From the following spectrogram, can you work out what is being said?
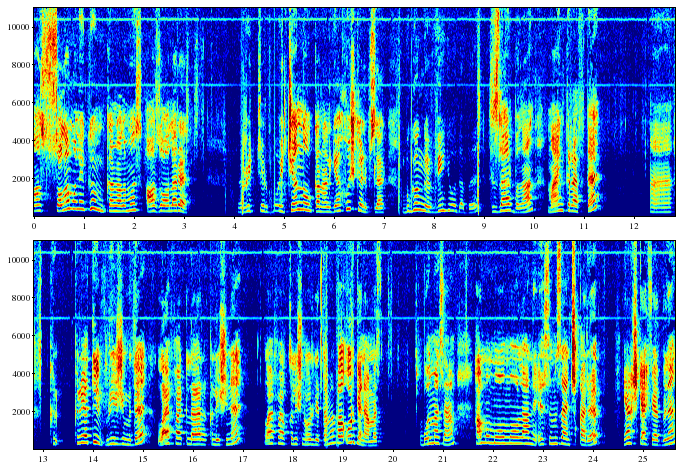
Assalomu alaykum kanalimiz a'zolari. Richard Boy Channel kanaliga xush kelibsizlar. Bugungi videoda biz sizlar bilan Minecraftda e, kreativ rejimida lifehacklar qilishni qilishini, qilishni o'rgataman va o'rganamiz. Bo'lmasam, hamma muammolarni esimizdan chiqarib, yaxshi kayfiyat bilan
